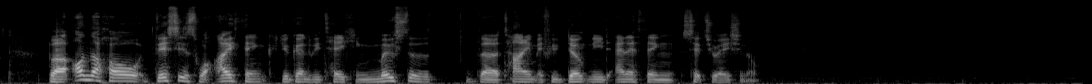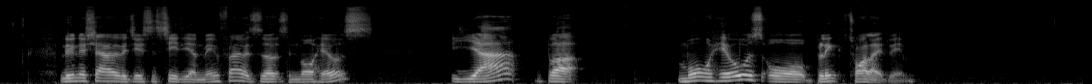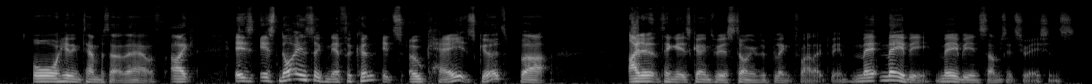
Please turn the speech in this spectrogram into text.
But on the whole, this is what I think you're going to be taking most of the the time if you don't need anything situational. Lunar Shower reduces CD on Moonfire, results in more hills. Yeah, but more hills or Blink Twilight Dream? Or healing 10% of their health. Like, it's, it's not insignificant. It's okay. It's good, but I don't think it's going to be as strong as a Blink Twilight Dream. May maybe. Maybe in some situations.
